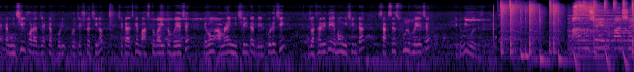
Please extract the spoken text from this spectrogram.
একটা মিছিল করার যে একটা পরি- প্রচেষ্টা ছিল সেটা আজকে বাস্তবায়িত হয়েছে এবং আমরা এই মিছিলটা বের করেছি যথারীতি এবং মিছিলটা সাকসেসফুল হয়েছে এটুকুই বলতে চাই। মানুষের পাশে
